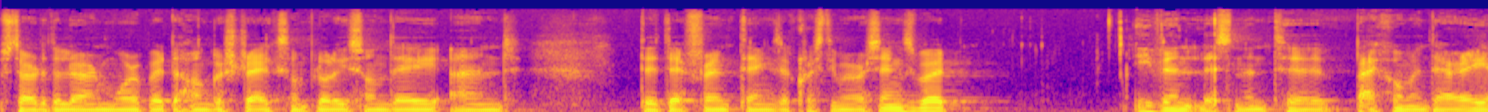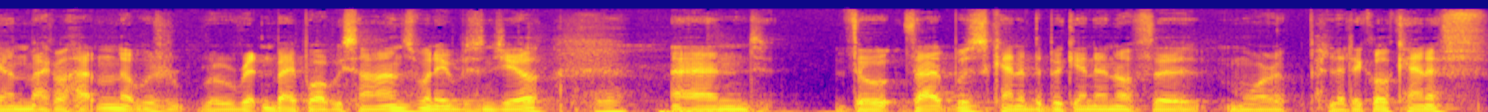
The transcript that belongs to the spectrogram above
started to learn more about the hunger strikes on Bloody Sunday and the different things that Christy Moore sings about. Even listening to Back Home in Derry and McIlhatton that was written by Bobby Sands when he was in jail, and though that was kind of the beginning of the more political kind of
